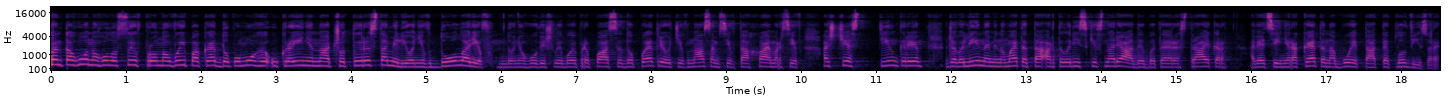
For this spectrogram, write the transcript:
Пентагон оголосив про новий пакет допомоги Україні на 400 мільйонів доларів. До нього війшли боєприпаси до Петріотів, Насамсів та Хаймерсів, а ще стінгери, джавеліни, міномети та артилерійські снаряди, БТР Страйкер, авіаційні ракети, набої та тепловізори.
